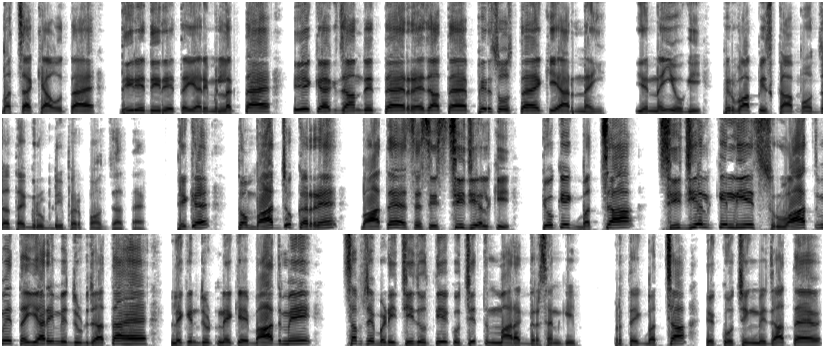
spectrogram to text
बच्चा क्या होता है धीरे धीरे तैयारी में लगता है, एक एग्ज़ाम देता है, रह जाता है, फिर सोचता है कि यार नहीं ये नहीं होगी, फिर वापिस कहा पहुँच जाता है? ग्रुप डी पर पहुँच जाता है। ठीक है? तो हम बात जो कर रहे हैं, बात है एस सीजीएल की, क्योंकि एक बच्चा सीजीएल के लिए शुरुआत में तैयारी में जुट जाता है, लेकिन जुटने के बाद में सबसे बड़ी चीज़ होती है उचित मार्गदर्शन की। प्रत्येक बच्चा एक कोचिंग में जाता है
